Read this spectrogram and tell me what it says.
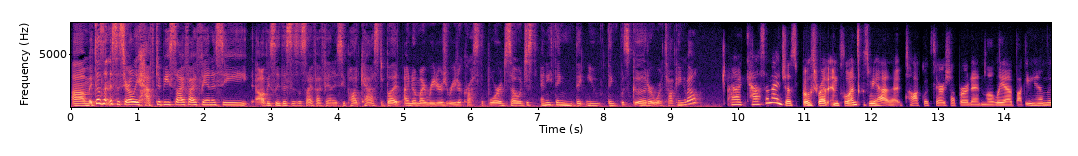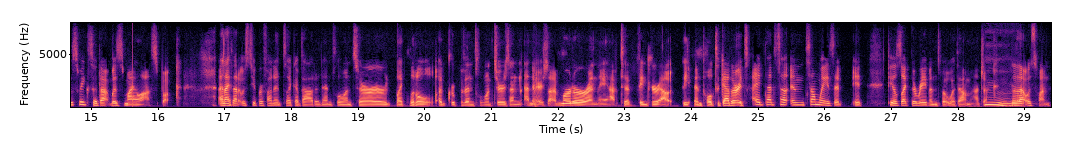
Um, it doesn't necessarily have to be sci fi fantasy. Obviously, this is a sci fi fantasy podcast, but I know my readers read across the board. So just anything that you think was good or worth talking about? Uh, Kass and I just both read Influence because we had a talk with Sara Shepard and Lilia Buckingham this week. So that was my last book and I thought it was super fun. It's like about an influencer, like little a group of influencers, and and there's a murder, and they have to figure out the and pull together. It's it, that's in some ways it it feels like the Ravens but without magic. Mm. So that was fun.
